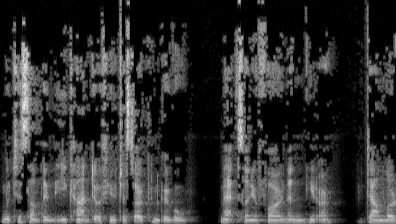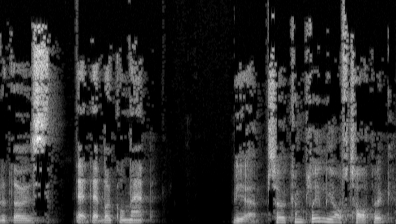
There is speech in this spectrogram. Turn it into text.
which is something that you can't do if you just open Google Maps on your phone and, you know, downloaded those, that, that local map. Yeah. So completely off topic.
